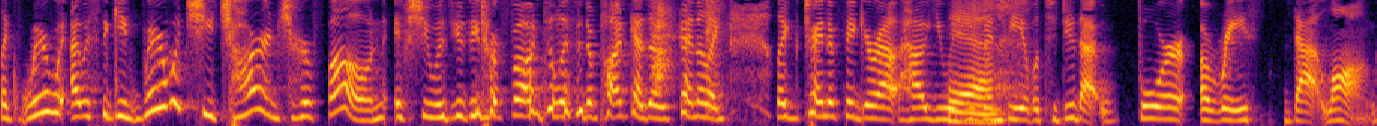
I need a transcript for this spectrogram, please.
like where w- I was thinking where would she charge her phone if she was using her phone to listen to podcasts I was kind of like like trying to figure out how you would yeah. even be able to do that for a race that long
